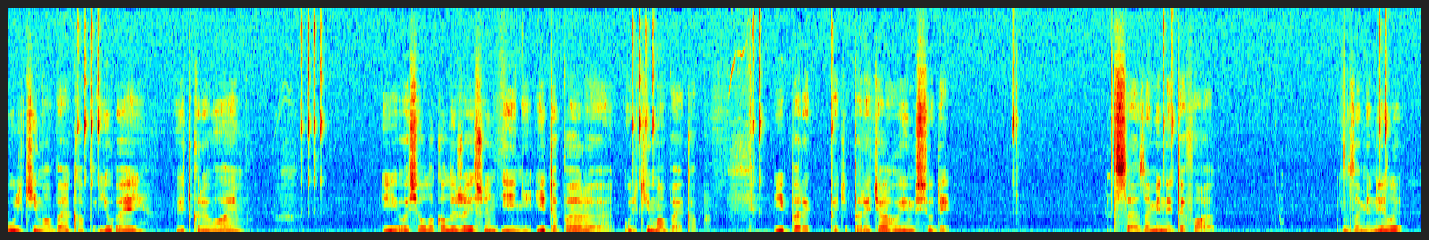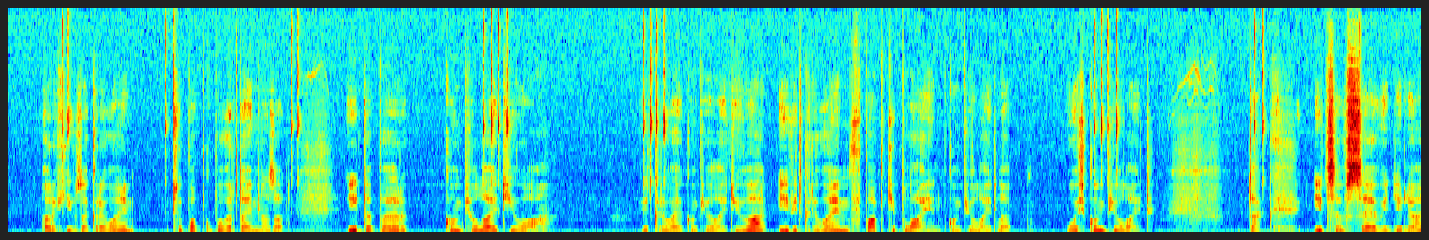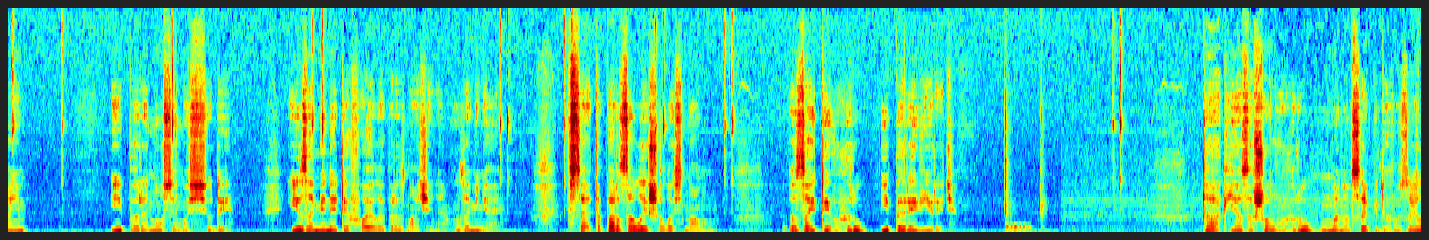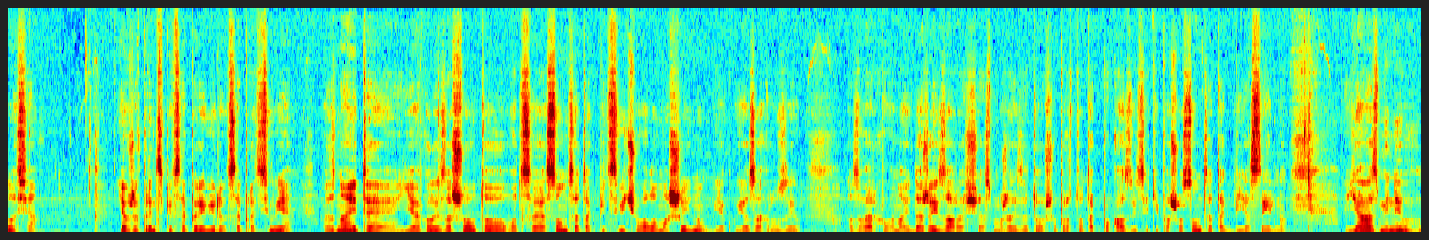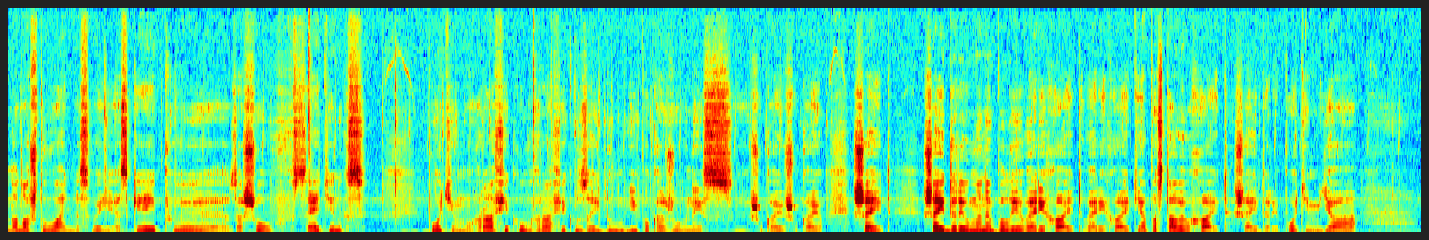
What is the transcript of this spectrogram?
Ultima Backup UA відкриваємо. І ось Localization INI. І тепер е, Ultima Backup. І перетягуємо сюди. Все, замінити файл. Замінили. Архів закриваємо. Цю папку повертаємо назад. І тепер Compilite UA. Відкриваю Compilite UA і відкриваємо в папці плагін Compilite. Lab. Ось Compilite. Так, і це все виділяємо і переносимо сюди. І замінити файли призначення. Заміняємо. Все, тепер залишилось нам зайти в гру і перевірити. Так, я зайшов в гру, у мене все підгрузилося. Я вже, в принципі, все перевірив, все працює. Ви знаєте, я коли зайшов, то оце сонце так підсвічувало машину, яку я загрузив зверху. Воно навіть і зараз зараз, може із-за того, що просто так показується, типу, що сонце так б'є сильно. Я змінив налаштування свої Escape, е, зайшов в Settings, потім у графіку, в графіку зайду і покажу вниз. Шукаю, шукаю. Shade. Шейдери у мене були very height, very height. Я поставив height шейдери. Потім я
